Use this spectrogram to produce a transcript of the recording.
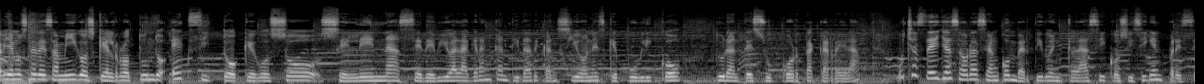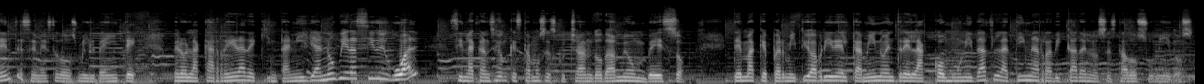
¿Sabían ustedes amigos que el rotundo éxito que gozó Selena se debió a la gran cantidad de canciones que publicó durante su corta carrera? Muchas de ellas ahora se han convertido en clásicos y siguen presentes en este 2020, pero la carrera de Quintanilla no hubiera sido igual sin la canción que estamos escuchando, Dame un beso, tema que permitió abrir el camino entre la comunidad latina radicada en los Estados Unidos.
